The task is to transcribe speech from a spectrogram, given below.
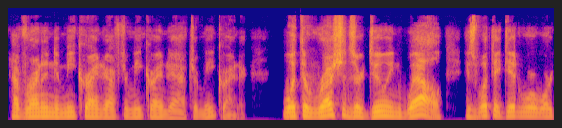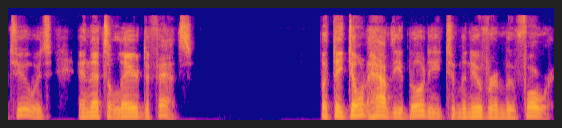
have run into meat grinder after meat grinder after meat grinder. What the Russians are doing well is what they did in World War II, is, and that's a layered defense. But they don't have the ability to maneuver and move forward.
